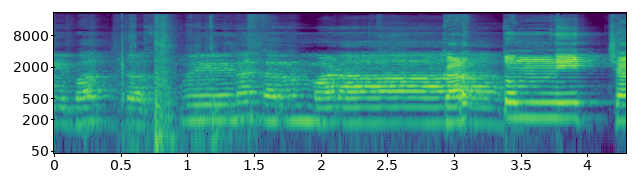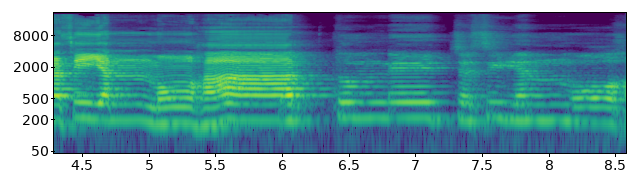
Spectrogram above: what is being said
ನಿಬದ್ಧಸ್ವೇನ ಕರ್ಮಣ ಕರ್ತುಂ ನಿಚ್ಛಸಿ ಯನ್ಮೋಹ ಕರ್ತುಂ ನೇಚ್ಛಸಿ ಯನ್ಮೋಹ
